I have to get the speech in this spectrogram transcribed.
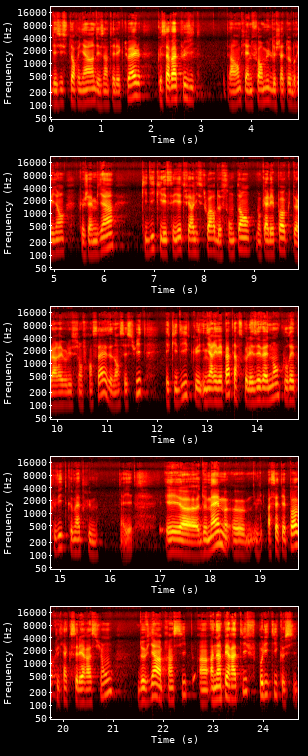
des historiens, des intellectuels, que ça va plus vite. Par exemple, il y a une formule de Chateaubriand que j'aime bien, qui dit qu'il essayait de faire l'histoire de son temps, donc à l'époque de la Révolution française et dans ses suites, et qui dit qu'il n'y arrivait pas parce que les événements couraient plus vite que ma plume. Et euh, de même, euh, à cette époque, l'accélération devient un principe, un, impératif politique aussi.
